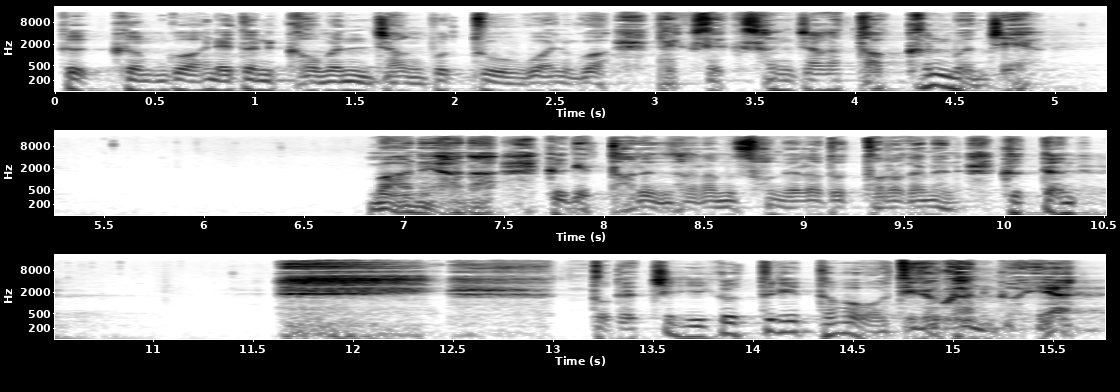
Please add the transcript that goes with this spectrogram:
그 금고 안에 든 검은 장부 두 권과 백색 상자가 더 큰 문제야. 만에 하나 그게 다른 사람 손에라도 돌아가면 그땐 에이, 도대체 이것들이 다 어디로 간 거야?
